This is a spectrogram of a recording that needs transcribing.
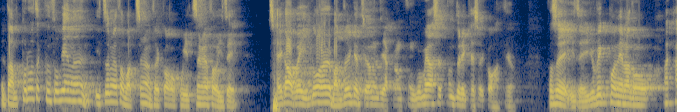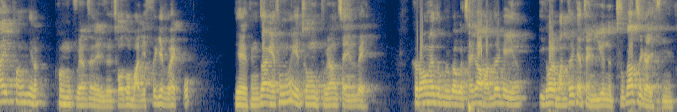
일단 프로젝트 소개는 이쯤에서 마치면 될 것 같고 이쯤에서 이제 제가 왜 이걸 만들게 되었는지 약간 궁금해 하실 분들이 계실 것 같아요. 사실 이제 유비콘이라도 하이콘 구현체는 이제 저도 많이 쓰기도 했고 이게 굉장히 성능이 좋은 구현체인데 그럼에도 불구하고 제가 만들게 이- 이걸 만들게 된 이유는 두 가지가 있습니다.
